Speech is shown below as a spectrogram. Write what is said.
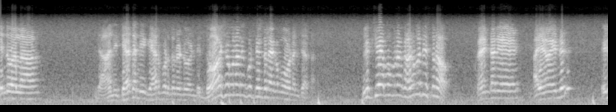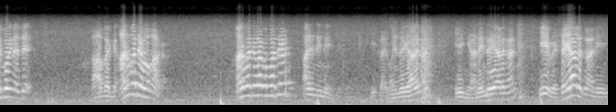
ఎందువల్ల? దాని చేత నీకు ఏర్పడుతున్నటువంటి దోషములను గుర్తించలేకపోవడం చేత. విక్షేపమునకు అనుమతిస్తున్నావు. వెంటనే అది వెళ్ళిపోయింది కాబట్టి అనుమతి ఇవ్వమాక. అనుమతి ఇవ్వకపోతే అది నేనేం ఈ కర్మేంద్రియాలు కానీ ఈ జ్ఞానేంద్రియాలు కానీ ఈ విషయాలు కానీ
